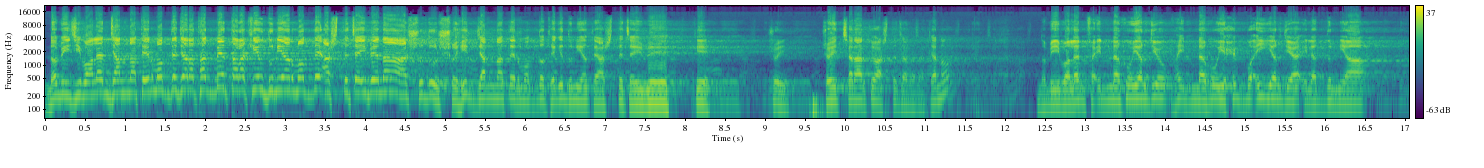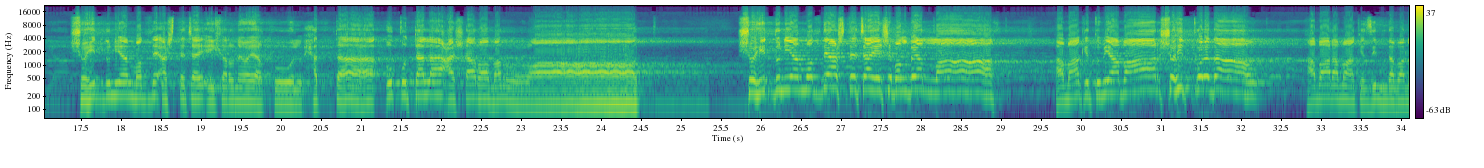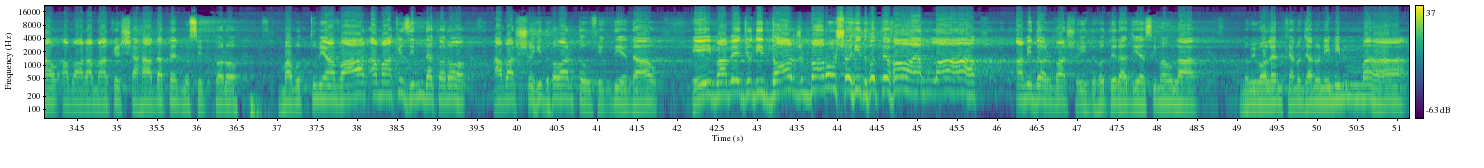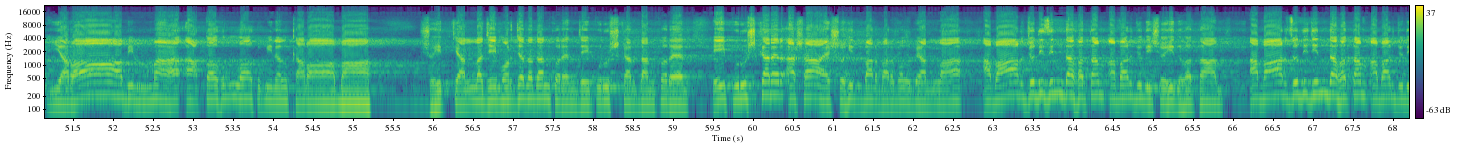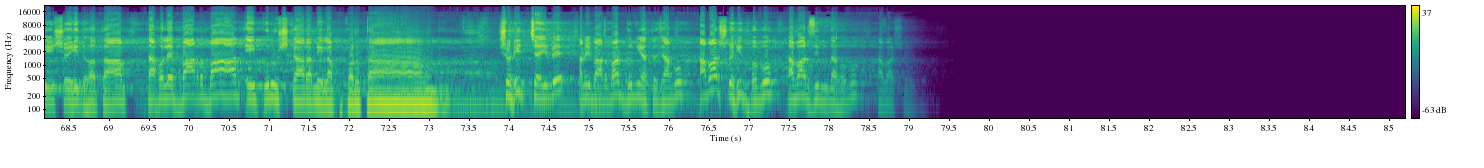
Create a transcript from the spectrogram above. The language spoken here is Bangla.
নবীজি বলেন, জান্নাতের মধ্যে যারা থাকবে, তারা কেউ দুনিয়ার মধ্যে আসতে চাইবে না, শুধু শহীদ জান্নাতের মধ্য থেকে দুনিয়াতে আসতে চাইবে। কে? শহীদ। শহীদ ছাড়া আর কেউ আসতে যাবে না। কেন? নবী বলেন দুনিয়া। শহীদ দুনিয়ার মধ্যে আসতে চায় এই কারণে ইয়াকুল হাত্তা উকতালা আশারা শহীদ দুনিয়ার মধ্যে আসতে চায়, এসে বলবে, আল্লাহ আমাকে তুমি আবার শহীদ করে দাও। আবার আমাকে জিন্দা বানাও, আবার আমাকে শাহাদাতের নসিব করো। মাবুদ, তুমি আবার আমাকে জিন্দা করো, আবার শহীদ হওয়ার তৌফিক দিয়ে দাও। এইভাবে যদি দশ বারো শহীদ হতে হয় আল্লাহ, আমি দশ বার শহীদ হতে রাজি আছি, মাওলা। নবী বলেন, কেন জানুনি? মিম্মা ইয়ারা বিম্মা আতাহুল্লাহু মিনাল কারামা। শহীদকে আল্লাহ যেই মর্যাদা দান করেন, যেই পুরস্কার দান করেন, এই পুরস্কারের আশায় শহীদ বারবার বলবে, আল্লাহ, আবার যদি জিন্দা হতাম, আবার যদি শহীদ হতাম, আবার যদি জিন্দা হতাম, আবার যদি শহীদ হতাম, তাহলে বারবার এই পুরস্কার আমি লাভ করতাম শহীদ চাইবে, আমি বারবার দুনিয়াতে যাব, আবার শহীদ হব, আবার জিন্দা হব, আবার শহীদ।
